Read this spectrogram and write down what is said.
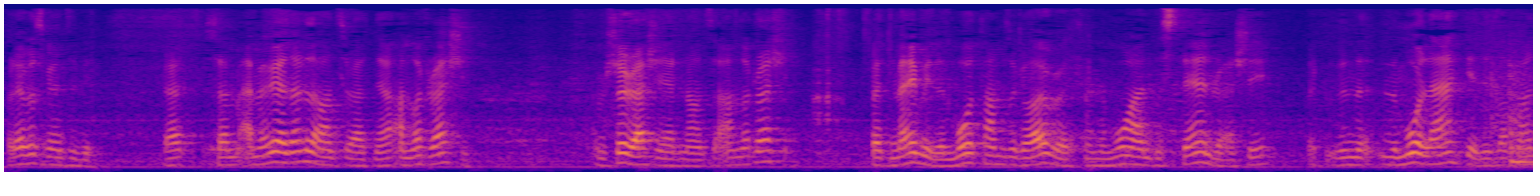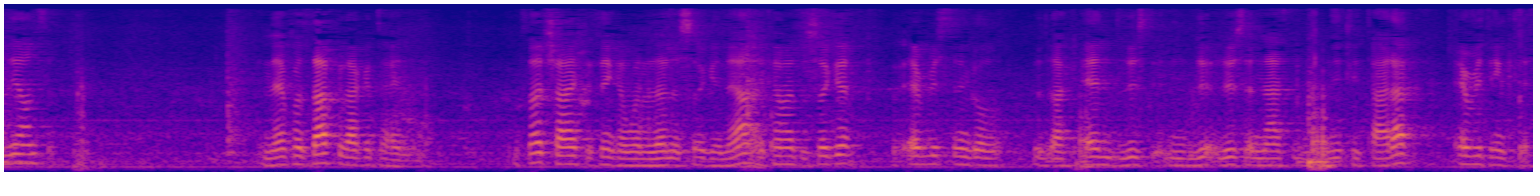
Whatever it's going to be. Right? So maybe I don't know the answer right now. I'm not Rashi. I'm sure Rashi had an answer. I'm not Rashi. But maybe the more times I go over it and the more I understand Rashi, then the, the more likely it is I find the answer. And therefore it's like a. It's not shy to think I'm going to learn a sugya now. You come out the sugya with every single like end loose, loose and nice neatly tied up, everything clear.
